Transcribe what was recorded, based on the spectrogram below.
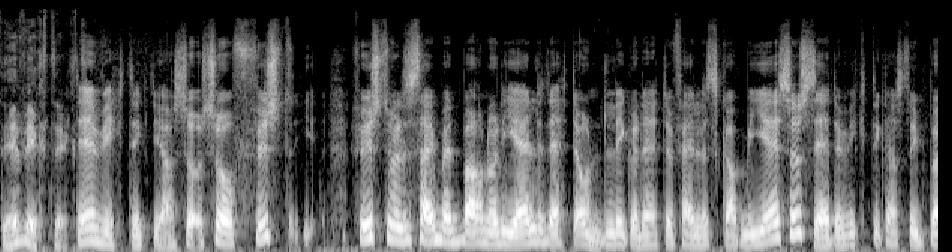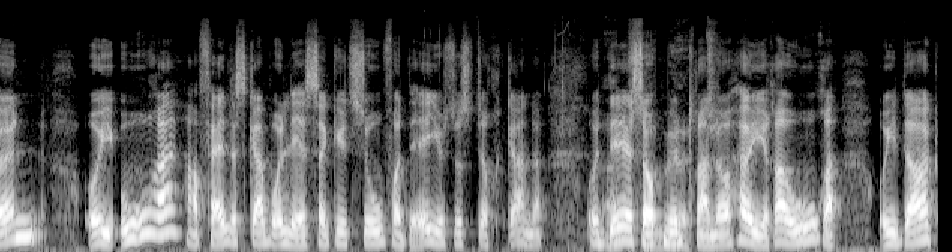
Det er viktig. Det er viktig, ja. Så, så først, først vil jeg si, men bare når det gjelder dette åndelige og dette fellesskapet med Jesus, er det viktigste i bønn og i ordet. Ha fellesskap og lese Guds ord, for det er jo så styrkende. Og det er så oppmuntrende å høre ordet. Og i dag,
